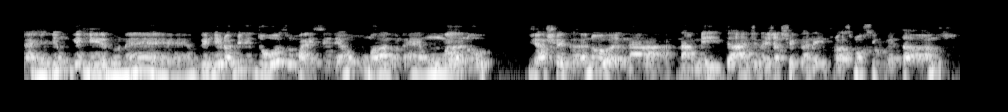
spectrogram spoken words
É, ele é um guerreiro, né? É um guerreiro habilidoso, mas ele é um humano, né? Um humano já chegando na, na meia-idade, né? Já chegando aí próximo aos 50 anos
